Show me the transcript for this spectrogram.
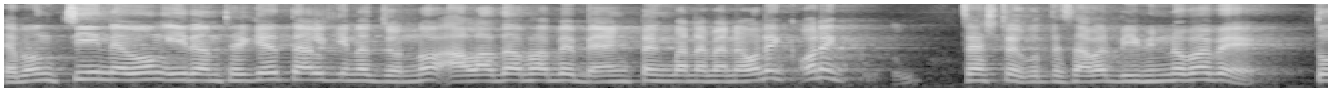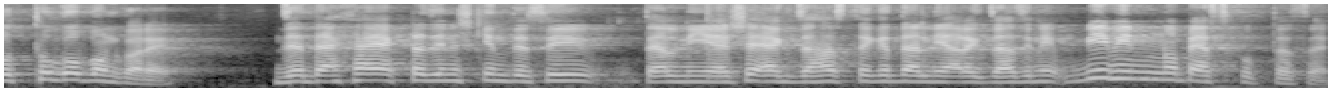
এবং চীন এবং ইরান থেকে তেল কেনার জন্য আলাদাভাবে ব্যাংক ট্যাঙ্ক বানায় মানে অনেক অনেক চেষ্টা করতেছে। আবার বিভিন্নভাবে তথ্য গোপন করে। যে দেখায় একটা জিনিস কিনতেছি, তেল নিয়ে এসে এক জাহাজ থেকে তেল নিয়ে আরেক জাহাজ নিয়ে বিভিন্ন প্যাচ করতেছে।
